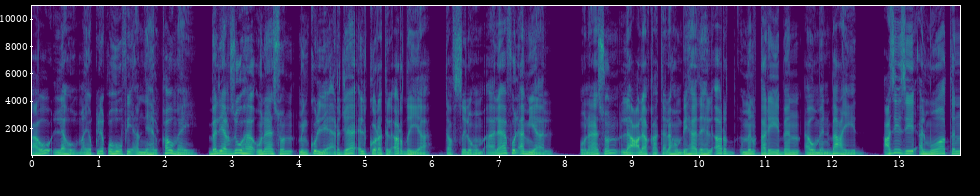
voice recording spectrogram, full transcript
أو له ما يقلقه في أمنه القومي بل يغزوها أناس من كل أرجاء الكرة الأرضية تفصلهم آلاف الأميال. أناس لا علاقة لهم بهذه الأرض من قريب أو من بعيد. عزيزي المواطن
